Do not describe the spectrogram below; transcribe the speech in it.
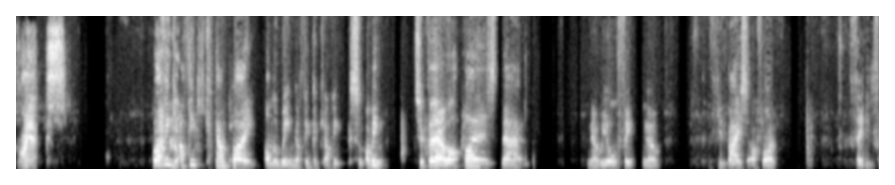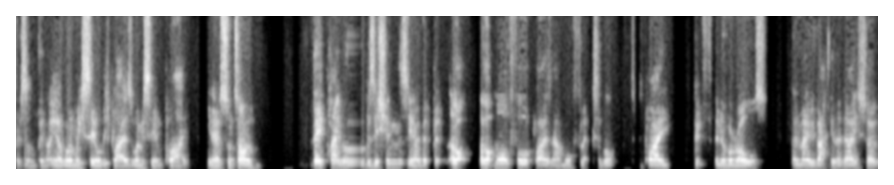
for Ajax. Well, I think. I think he can play on the wing. I think I think some- I think to be fair, a lot of players now, you know, we all think you know, if you base it off like FIFA or something, like you know, when we see all these players, when we see them play, you know, sometimes they play in other positions. You know, that that a lot a lot more forward players now more flexible to play in other roles than maybe back in the day. So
